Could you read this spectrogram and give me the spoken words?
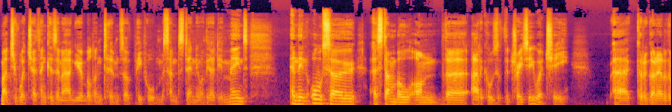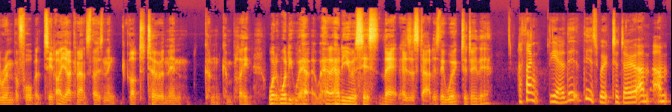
much of which I think is inarguable in terms of people misunderstanding what the idea means. And then also a stumble on the articles of the treaty, which he uh, could have got out of the room before, but said, "Oh yeah, I can answer those," and then got to two, and then couldn't complete. What, what do you, how, how, do you assess that as a start? Is there work to do there? I think yeah, there, there's work to do. Um, um,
